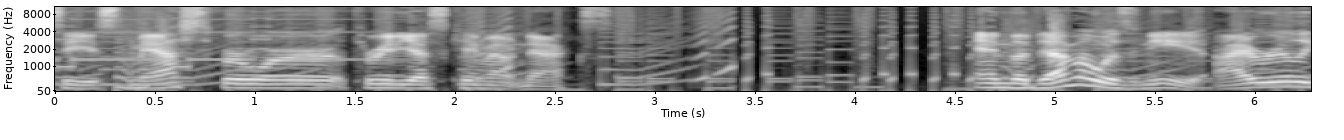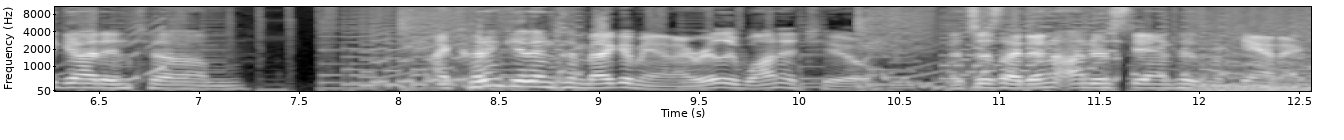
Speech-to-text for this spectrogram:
See, Smash for 3DS came out next. And the demo was neat. I really got into, um, I couldn't get into Mega Man. I really wanted to. It's just I didn't understand his mechanics.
